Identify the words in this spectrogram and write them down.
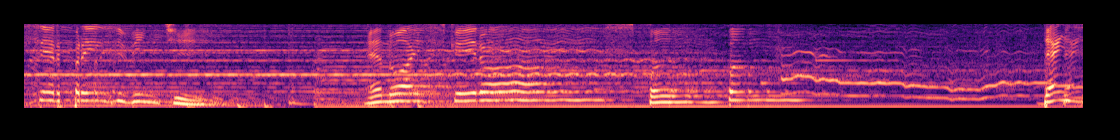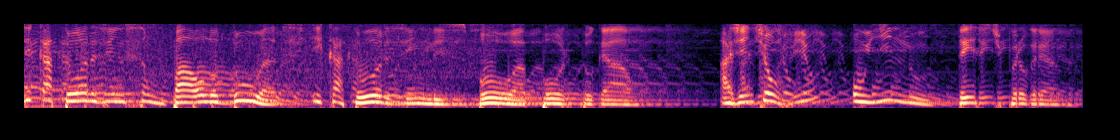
Céu. Renascer Praise 20. É nós que heróis. Pam, pam. 10 e 14 em São Paulo, 2 e 14 em Lisboa, Portugal. A gente ouviu o hino deste programa.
